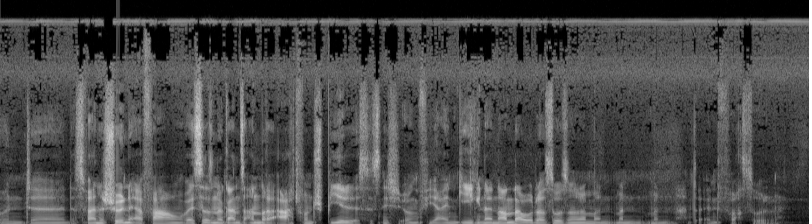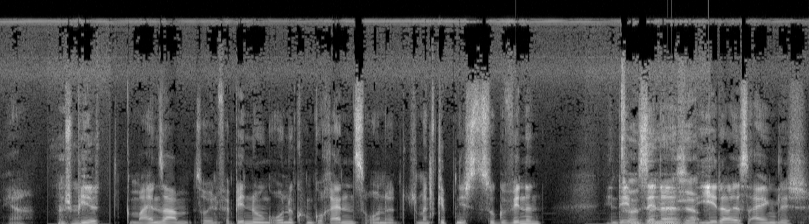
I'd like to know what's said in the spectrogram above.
und äh, das war eine schöne Erfahrung. Weil es ist eine ganz andere Art von Spiel. Es ist nicht irgendwie ein Gegeneinander oder so, sondern man, man, man hat einfach so, ja, man spielt gemeinsam, so in Verbindung, ohne Konkurrenz, ohne, man gibt nichts zu gewinnen. In dem Sinne, ja. jeder ist eigentlich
